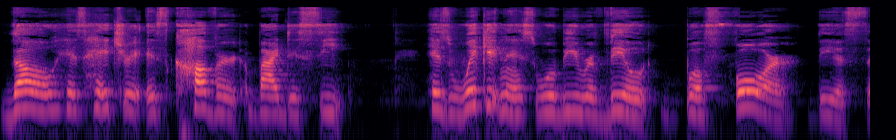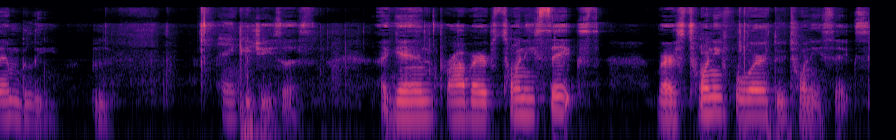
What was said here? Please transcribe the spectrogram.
Though his hatred is covered by deceit, his wickedness will be revealed before the assembly. Thank you, Jesus. Again, Proverbs 26, verse 24 through 26.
